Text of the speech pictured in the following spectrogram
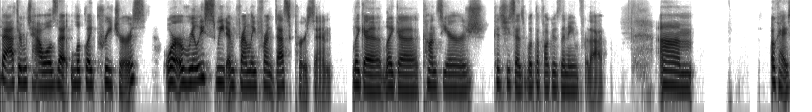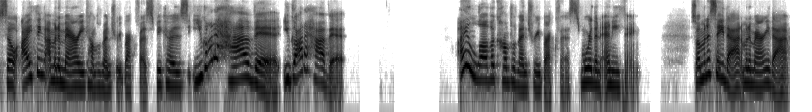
bathroom towels that look like creatures, or a really sweet and friendly front desk person, like a like a concierge. Because she says, "What the fuck is the name for that?" Um, okay, so I think I'm gonna marry complimentary breakfast because you gotta have it. You gotta have it. I love a complimentary breakfast more than anything. So I'm gonna say that I'm gonna marry that.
